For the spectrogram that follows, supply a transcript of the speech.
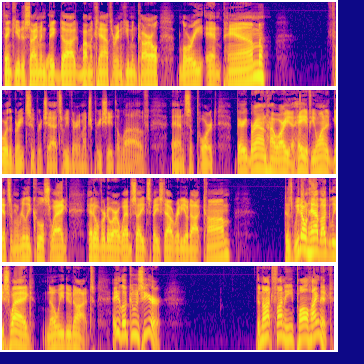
Thank you to Simon, Big Dog, Mama Catherine, Human Carl, Lori, and Pam for the great super chats. We very much appreciate the love and support. Barry Brown, how are you? Hey, if you want to get some really cool swag, head over to our website, spacedoutradio.com, because we don't have ugly swag. No, we do not. Hey, look who's here. The not funny Paul Hynek.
